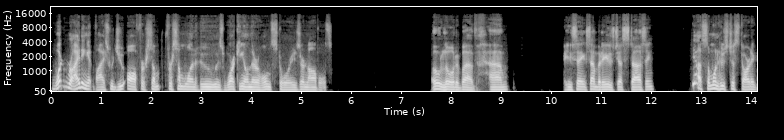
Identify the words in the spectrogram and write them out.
what writing advice would you offer some for someone who is working on their own stories or novels? Oh Lord above. Um, are you saying somebody who's just starting? Yeah, someone who's just starting.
